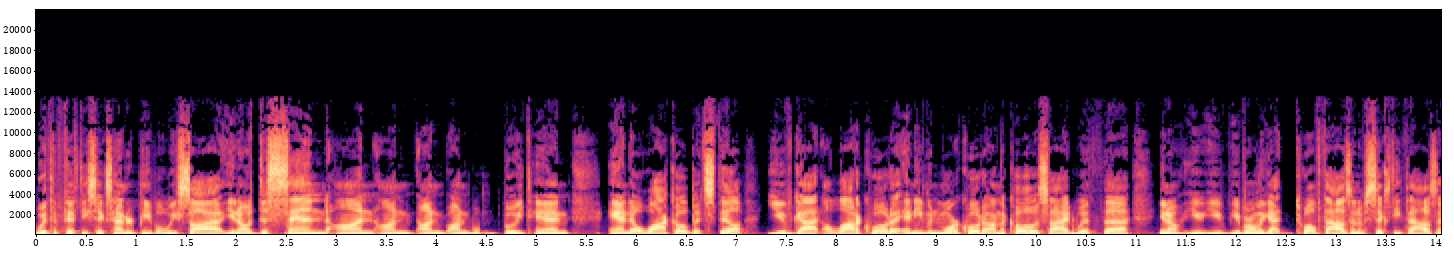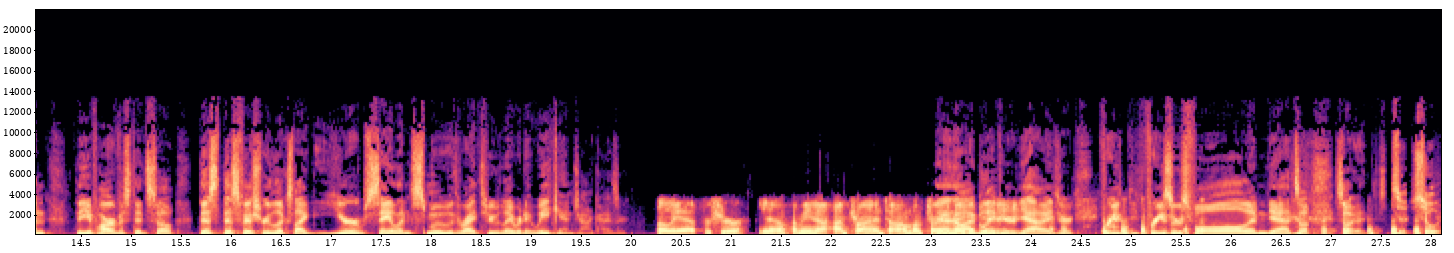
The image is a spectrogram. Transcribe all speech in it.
with the fifty six hundred people we saw, you know, descend on on on on Buoy Ten and Ilwaco. But still, you've got a lot of quota and even more quota on the coho side. With uh, you know, you you've only got twelve thousand of sixty thousand that you've harvested. So this this fishery looks like you're sailing smooth right through Labor Day weekend, John Keizer. Oh yeah, for sure. You know, I mean, I, I'm trying, Tom. I'm trying. Yeah, to no, I believe you're. Yeah, your free, freezer's full, and yeah. So, so so, so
